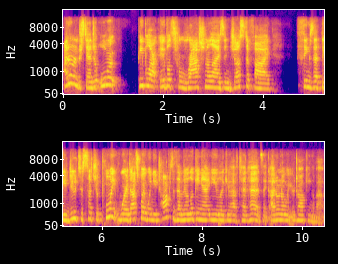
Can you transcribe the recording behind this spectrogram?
I don't understand it. Or people are able to rationalize and justify things that they do to such a point where that's why when you talk to them, they're looking at you like you have 10 heads. Like, I don't know what you're talking about.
